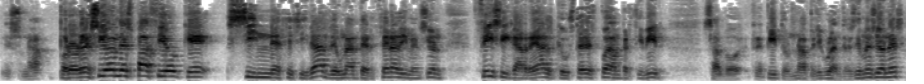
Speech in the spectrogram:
Es una progresión de espacio que, sin necesidad de una tercera dimensión física real que ustedes puedan percibir, salvo, repito, en una película en tres dimensiones,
